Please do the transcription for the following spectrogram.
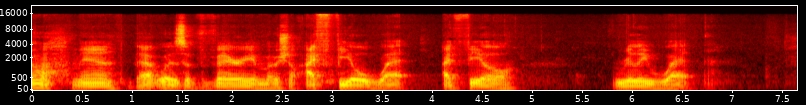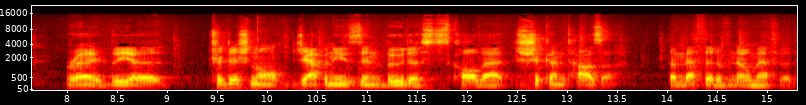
oh man, that was a very emotional. I feel wet. I feel really wet. Right. The uh, traditional Japanese Zen Buddhists call that shikantaza, the method of no method.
